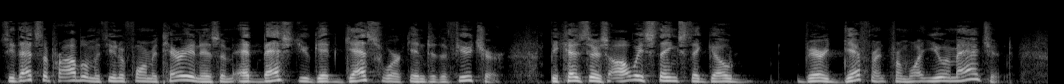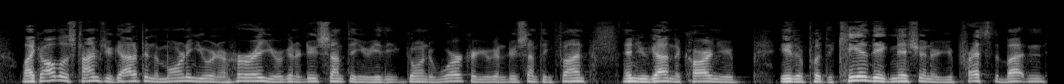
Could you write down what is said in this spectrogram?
See, that's the problem with uniformitarianism. At best, you get guesswork into the future because there's always things that go very different from what you imagined. Like all those times you got up in the morning, you were in a hurry, you were going to do something, you were either going to work or you were going to do something fun, and you got in the car and you either put the key in the ignition or you pressed the button,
